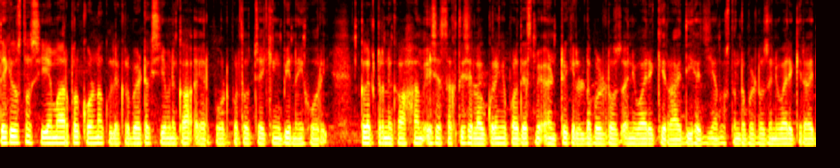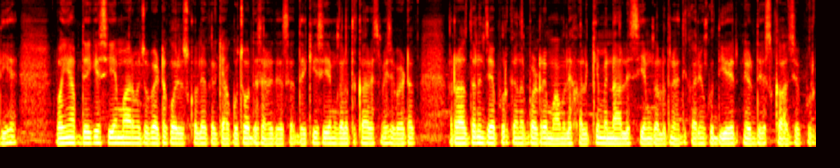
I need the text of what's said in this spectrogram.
देखिए दोस्तों सीएमआर पर कोरोना को लेकर बैठक सीएम ने कहा, एयरपोर्ट पर तो चेकिंग भी नहीं हो रही। कलेक्टर ने कहा, हम इसे सख्ती से लागू करेंगे। प्रदेश में एंट्री के लिए डबल डोज अनिवार्य की राय दी है। जी हाँ दोस्तों, डबल डोज अनिवार्य की राय दी है। वहीं आप देखिए सीएमआर में जो बैठक हो रही है, उसको लेकर क्या कुछ और दिशा निर्देश है? देखिए सीएम गलत कार इसमें से बैठक राजधानी जयपुर के अंदर बढ़ रहे मामले, हल्के में नाले सीएम गलत ने अधिकारियों को दिए निर्देश कहा जयपुर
